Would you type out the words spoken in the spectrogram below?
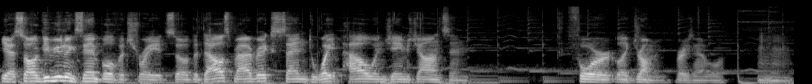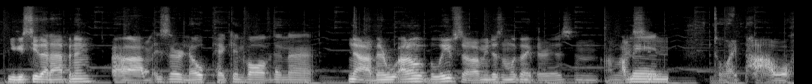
Yeah, so I'll give you an example of a trade. So the Dallas Mavericks send Dwight Powell and James Johnson for like Drummond, for example. Mm-hmm. You can see that happening. Um, is there no pick involved in that? No, there. I don't believe so. I mean, it doesn't look like there is. And I mean, Dwight Powell.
